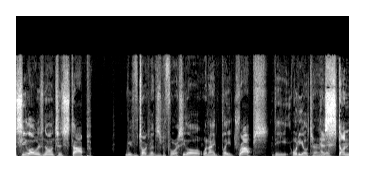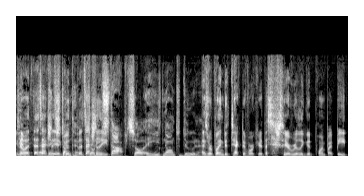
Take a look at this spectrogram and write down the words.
CeeLo is known to stop. We've talked about this before. CeeLo, when I played drops, the audio term Has they- stunned You know him. what? That's they actually a stunned good. him. That's so actually he stopped. So he's known to do that. as we're playing detective work here. That's actually a really good point by Pete.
